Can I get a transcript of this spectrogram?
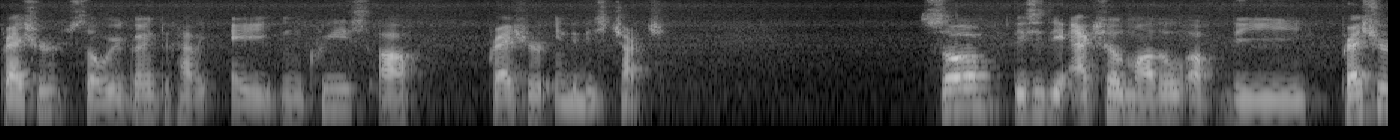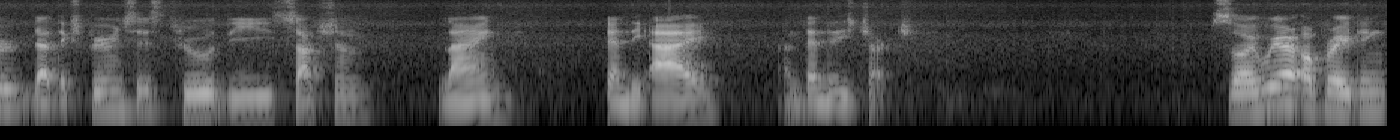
pressure so we're going to have a increase of pressure in the discharge So this is the actual model of the pressure that experiences through the suction line, then the eye, and then the discharge. So if we are operating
